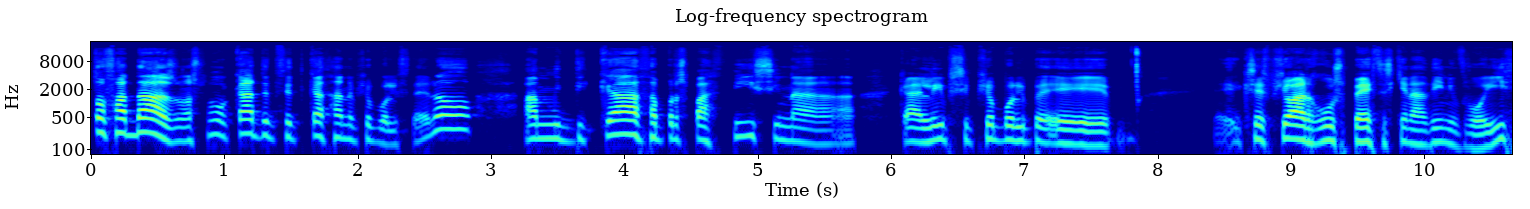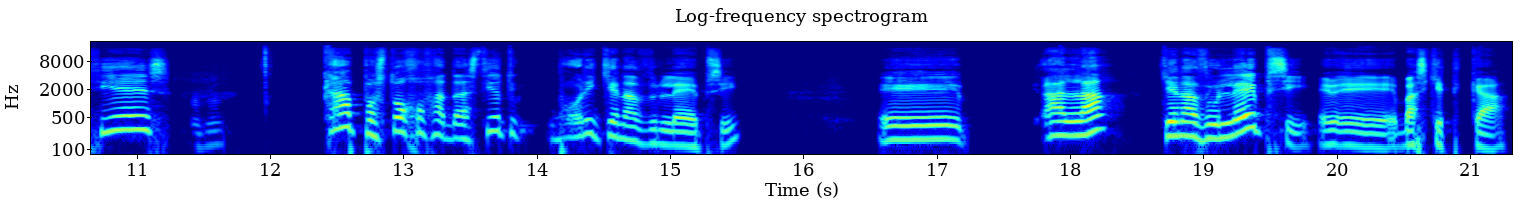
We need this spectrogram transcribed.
το φαντάζομαι. Ας πούμε, κάτι επιθετικά θα είναι πιο πολύ φτερό. Αμυντικά θα προσπαθήσει να καλύψει πιο, πολύ, παι- ε, ε, ξέρεις, πιο αργούς παίχτες και να δίνει βοήθειες Μμμ. κάπως το έχω φανταστεί ότι μπορεί και να δουλέψει. Ε, αλλά και να δουλέψει ε, ε, μπασκετικά.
